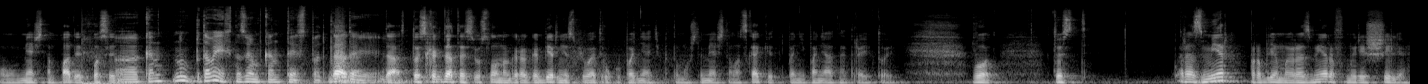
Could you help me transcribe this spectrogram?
мяч там падает после... А, кон... Ну, давай их назовем contest подборы. Да, да, да. То есть, когда-то, условно говоря, Гобер не успевает руку поднять, потому что мяч там отскакивает по непонятной траектории. Вот. То есть, размер, проблемы размеров мы решили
